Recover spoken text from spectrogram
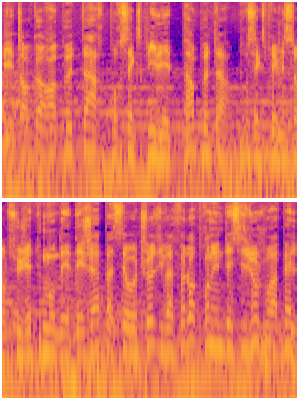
Il est encore un peu tard pour s'exprimer. Il est un peu tard pour s'exprimer sur le sujet. Tout le monde est déjà passé à autre chose. Il va falloir prendre une décision. Je vous rappelle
